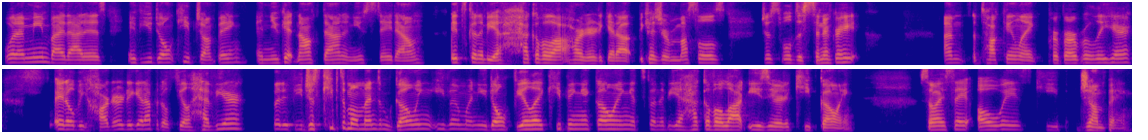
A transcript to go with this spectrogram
What I mean by that is if you don't keep jumping and you get knocked down and you stay down, it's going to be a heck of a lot harder to get up because your muscles just will disintegrate. I'm talking like proverbially here. It'll be harder to get up, it'll feel heavier. But if you just keep the momentum going, even when you don't feel like keeping it going, it's going to be a heck of a lot easier to keep going. So I say always keep jumping.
